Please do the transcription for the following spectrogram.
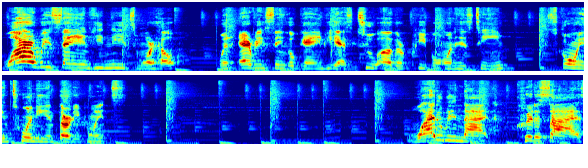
Why are we saying he needs more help when every single game he has two other people on his team scoring 20 and 30 points? Why do we not criticize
